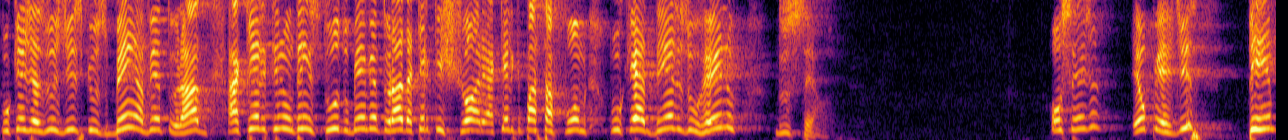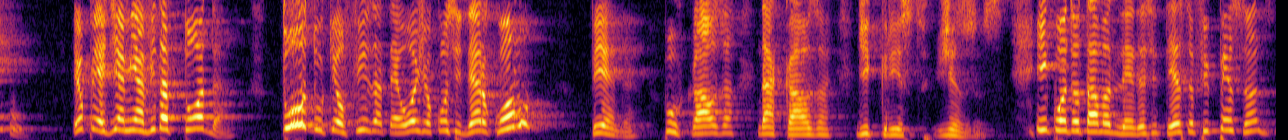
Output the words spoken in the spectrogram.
porque Jesus diz que os bem-aventurados, aquele que não tem estudo, bem-aventurado é aquele que chora, é aquele que passa fome, porque é deles o reino do céu. Ou seja, eu perdi tempo. Eu perdi a minha vida toda. Tudo o que eu fiz até hoje eu considero como perda, por causa da causa de Cristo Jesus. Enquanto eu estava lendo esse texto, eu fico pensando:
